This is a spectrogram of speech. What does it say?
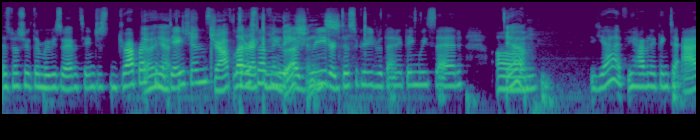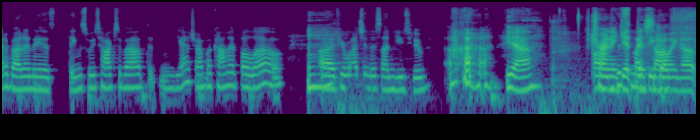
especially if they're movies we haven't seen. Just drop Oh, yeah. recommendations. Drop Let the us know if you agreed or recommendations. disagreed with anything we said. Um, Yeah. Yeah. If you have anything to add about any of the things we talked about, then yeah, drop a comment below. Mhm. Uh, if you're watching this on YouTube. yeah, trying um, to this get might this be off. going up.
